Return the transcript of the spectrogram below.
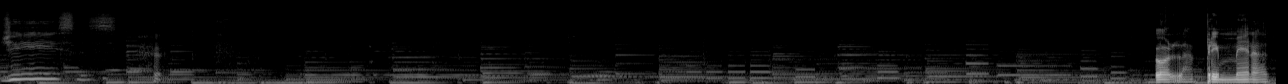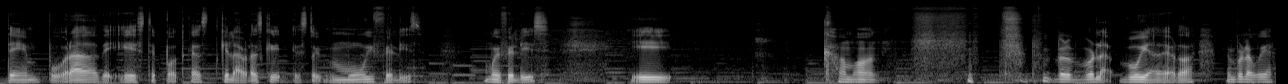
Jesus. la primera temporada de este podcast que la verdad es que estoy muy feliz muy feliz. Y come on pero por la bulla de verdad. Por la bulla.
